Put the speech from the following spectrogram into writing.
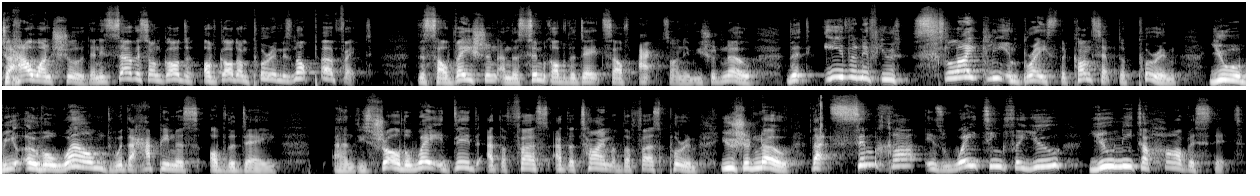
to how one should. And his service on God of God on Purim is not perfect. The salvation and the simcha of the day itself acts on him. You should know that even if you slightly embrace the concept of Purim, you will be overwhelmed with the happiness of the day. And Yisrael, the way it did at the first, at the time of the first Purim, you should know that simcha is waiting for you. You need to harvest it.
